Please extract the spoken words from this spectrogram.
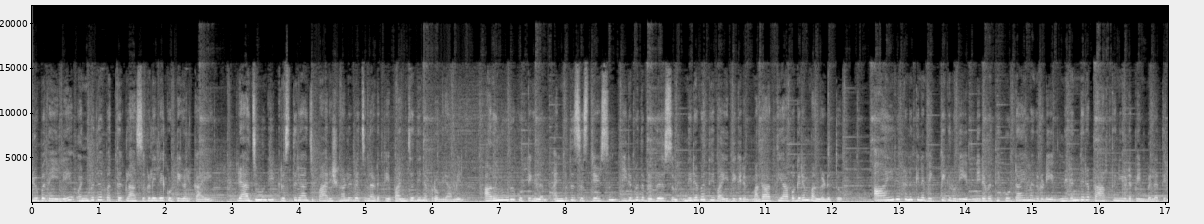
രൂപതയിലെ ഒൻപത് പത്ത് ക്ലാസുകളിലെ കുട്ടികൾക്കായി രാജമുടി ക്രിസ്തുരാജ് പാരിഷ് ഹാളിൽ വെച്ച് നടത്തിയ പഞ്ചദിന പ്രോഗ്രാമിൽ അറുന്നൂറ് കുട്ടികളും അൻപത് സിസ്റ്റേഴ്സും ഇരുപത് ബ്രദേഴ്സും നിരവധി വൈദികരും മതാധ്യാപകരും പങ്കെടുത്തു. ആയിരക്കണക്കിന് വ്യക്തികളുടെയും നിരവധി കൂട്ടായ്മകളുടെയും നിരന്തര പ്രാർത്ഥനയുടെ പിൻബലത്തിൽ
